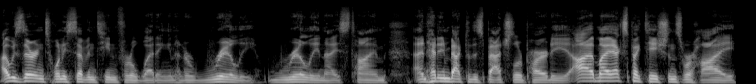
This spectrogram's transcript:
I was there in 2017 for a wedding and had a really really nice time. And heading back to this bachelor party, I, my expectations were high,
